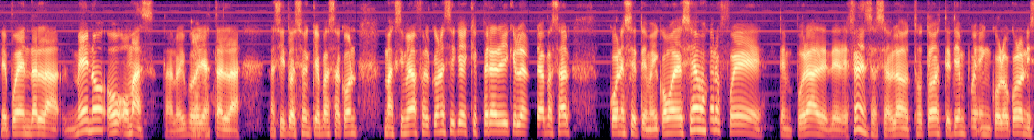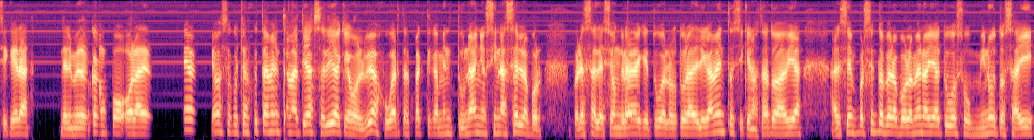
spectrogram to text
le pueden dar la menos o, más. Claro, ahí podría estar la, situación que pasa con Maximiliano Falcón, así que hay que esperar ahí que le va a pasar con ese tema. Y como decíamos, claro, fue temporada de, defensa, se ha hablado todo, todo, este tiempo en Colo Colo, ni siquiera del mediocampo o la Vamos a escuchar justamente a Matías Salida que volvió a jugar tras prácticamente un año sin hacerlo por, por esa lesión grave que tuvo rotura de ligamentos y que no está todavía al 100%, pero por lo menos ya tuvo sus minutos ahí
